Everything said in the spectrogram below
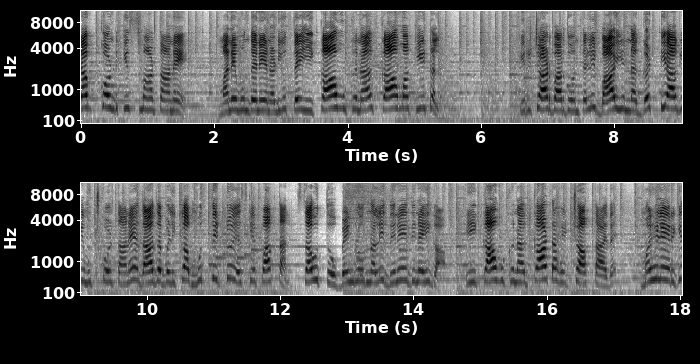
ತಪ್ಕೊಂಡು ಕಿಸ್ ಮಾಡ್ತಾನೆ. ಮನೆ ಮುಂದೆನೆ ನಡೆಯುತ್ತೆ ಈ ಕಾಮುಖನ ಕಾಮ ಕೀಟಲೆ. ಕಿರುಚಾಡಬಾರ್ದು ಅಂತೇಳಿ ಬಾಯಿಯನ್ನ ಗಟ್ಟಿಯಾಗಿ ಮುಚ್ಕೊಳ್ತಾನೆ, ಅದಾದ ಬಳಿಕ ಮುತ್ತಿಟ್ಟು ಎಸ್ಕೇಪ್ ಆಗ್ತಾನೆ. ಸೌತ್ ಬೆಂಗಳೂರಿನಲ್ಲಿ ದಿನೇ ದಿನೇ ಈಗ ಈ ಕಾಮುಖನ ಕಾಟ ಹೆಚ್ಚಾಗ್ತಾ ಇದೆ. ಮಹಿಳೆಯರಿಗೆ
